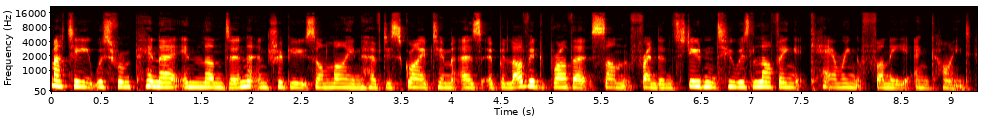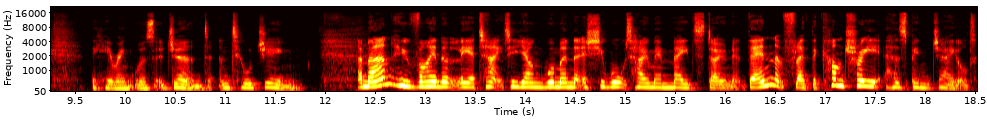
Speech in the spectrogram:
Matty was from Pinner in London, and tributes online have described him as a beloved brother, son, friend, and student who was loving, caring, funny, and kind. The hearing was adjourned until June. A man who violently attacked a young woman as she walked home in Maidstone, then fled the country, has been jailed.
